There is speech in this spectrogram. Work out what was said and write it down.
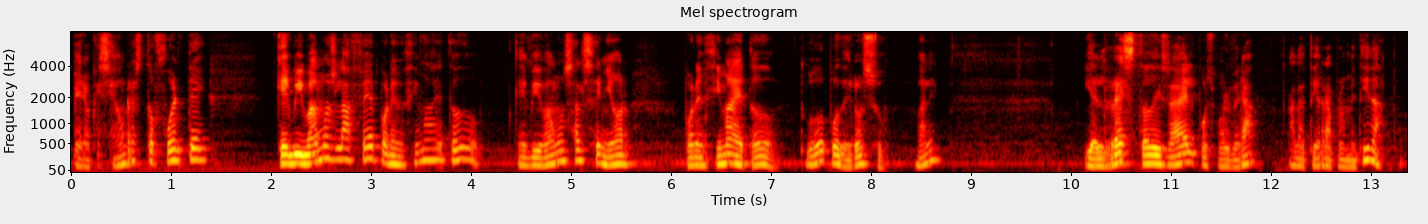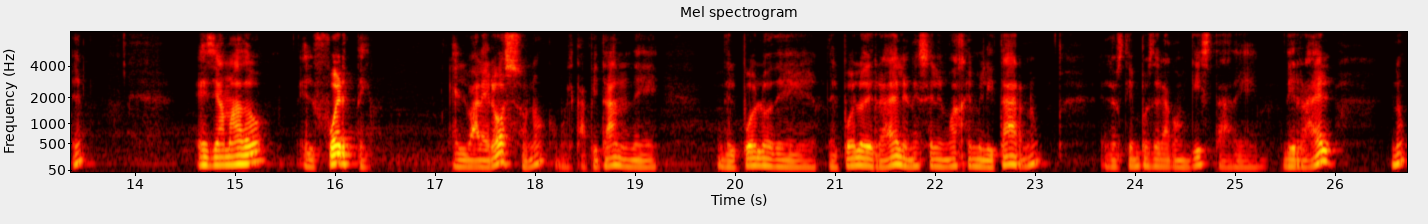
Pero que sea un resto fuerte, que vivamos la fe por encima de todo. Que vivamos al Señor por encima de todo. Todopoderoso, ¿vale? Y el resto de Israel, pues volverá a la tierra prometida. ¿eh? Es llamado el fuerte, el valeroso, ¿no? Como el capitán de, del pueblo de, del pueblo de Israel en ese lenguaje militar, ¿no? En los tiempos de la conquista de, Israel, ¿no?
